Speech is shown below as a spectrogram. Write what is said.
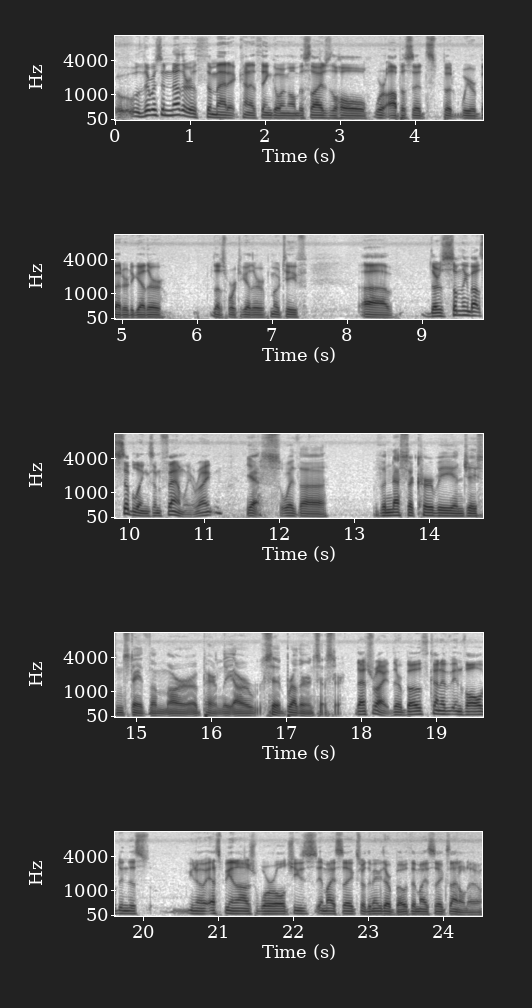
there was another thematic kind of thing going on besides the whole we're opposites but we're better together. Let's work together motif. Uh, there's something about siblings and family, right? Yes, with uh, Vanessa Kirby and Jason Statham are apparently our si- brother and sister. That's right. They're both kind of involved in this, you know, espionage world. She's MI6, or maybe they're both MI6. I don't know.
